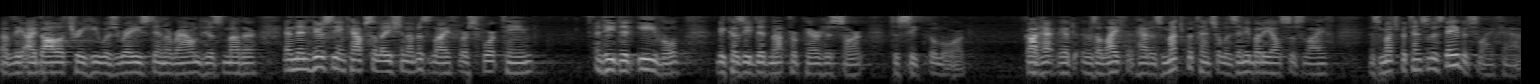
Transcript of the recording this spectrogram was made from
of the idolatry he was raised in around his mother. And then here's the encapsulation of his life, verse 14. And he did evil because he did not prepare his heart to seek the Lord. God had, it was a life that had as much potential as anybody else's life, as much potential as David's life had.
